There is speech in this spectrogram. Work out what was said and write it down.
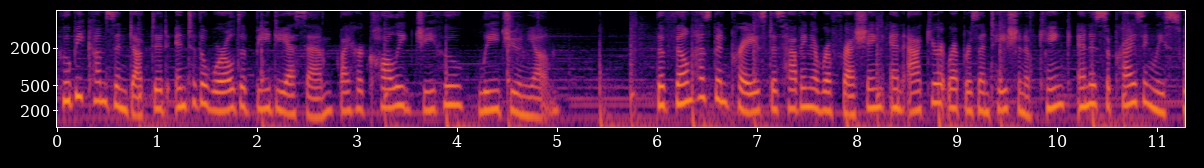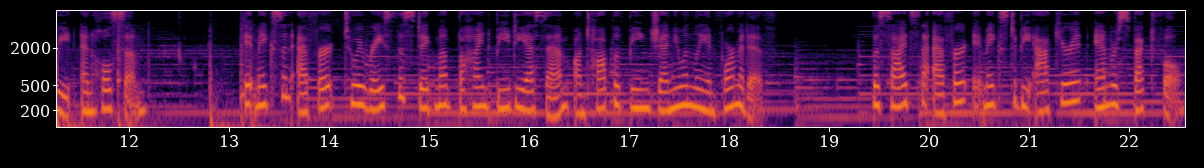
who becomes inducted into the world of BDSM by her colleague Ji-hoo, Lee Jun-young. The film has been praised as having a refreshing and accurate representation of kink and is surprisingly sweet and wholesome. It makes an effort to erase the stigma behind BDSM on top of being genuinely informative. Besides the effort it makes to be accurate and respectful,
